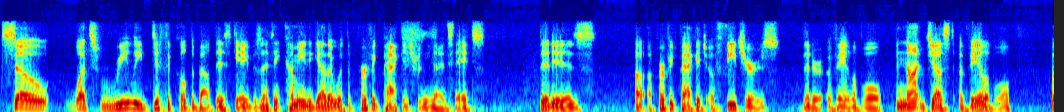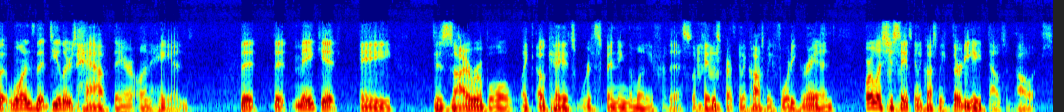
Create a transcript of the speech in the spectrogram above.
So what's really difficult about this, Gabe, is I think coming together with the perfect package for the United States that is a, a perfect package of features that are available, and not just available, but ones that dealers have there on hand that that make it a desirable like okay it's worth spending the money for this. Okay mm-hmm. this car's going to cost me 40 grand or let's just mm-hmm. say it's going to cost me $38000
